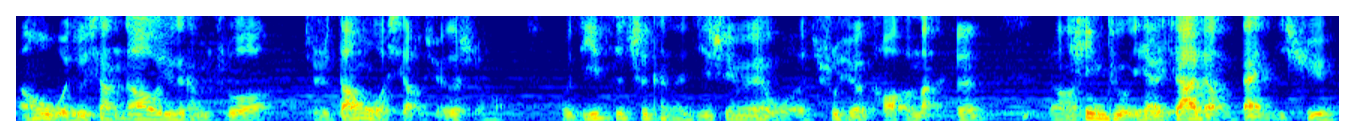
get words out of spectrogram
然后我就想到，我就跟他们说，就是当我小学的时候，我第一次吃肯德基是因为我数学考了满分，然后庆祝一下就家长带你去，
